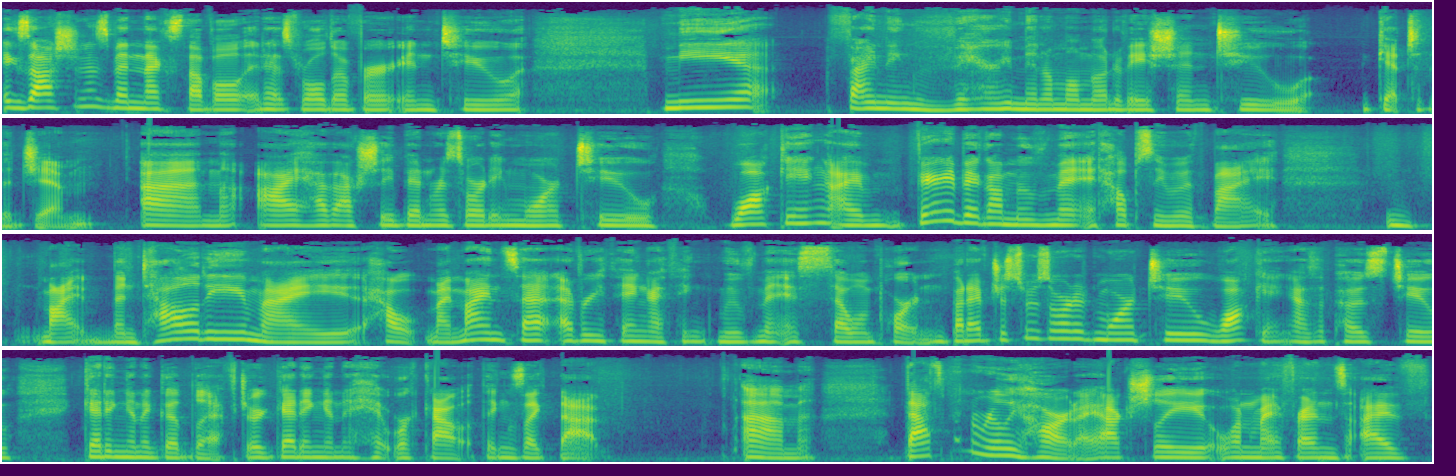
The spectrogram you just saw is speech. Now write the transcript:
exhaustion has been next level. It has rolled over into me finding very minimal motivation to get to the gym. Um, I have actually been resorting more to walking. I'm very big on movement. It helps me with my my mentality, my how my mindset, everything. I think movement is so important. But I've just resorted more to walking as opposed to getting in a good lift or getting in a HIIT workout, things like that. Um, that's been really hard. I actually one of my friends I've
